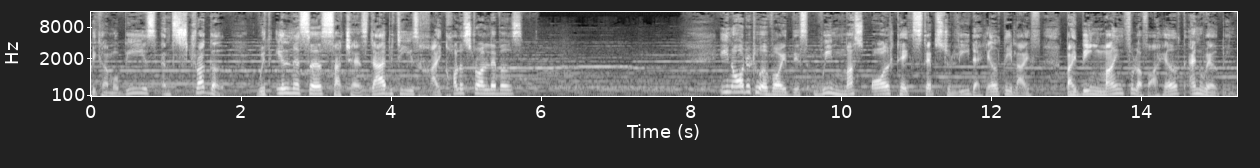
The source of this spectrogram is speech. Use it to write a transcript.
become obese, and struggle with illnesses such as diabetes, high cholesterol levels. In order to avoid this, we must all take steps to lead a healthy life by being mindful of our health and well being.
